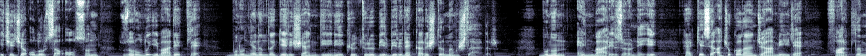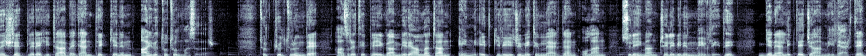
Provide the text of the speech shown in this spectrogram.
iç içe olursa olsun zorunlu ibadetle bunun yanında gelişen dini kültürü birbirine karıştırmamışlardır. Bunun en bariz örneği herkese açık olan cami ile farklı meşreplere hitap eden tekkenin ayrı tutulmasıdır. Türk kültüründe Hazreti Peygamber'i anlatan en etkileyici metinlerden olan Süleyman Çelebi'nin Mevlidi, genellikle camilerde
